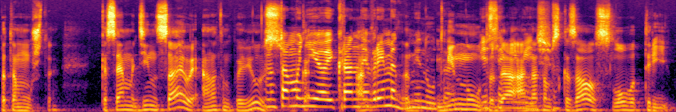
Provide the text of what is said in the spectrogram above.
Потому что касаемо Дины Саевой, она там появилась... Ну, там у ка- нее экранное она- время минута, Минута, если да. Она там сказала слово «три».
